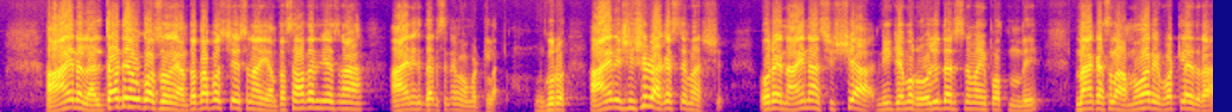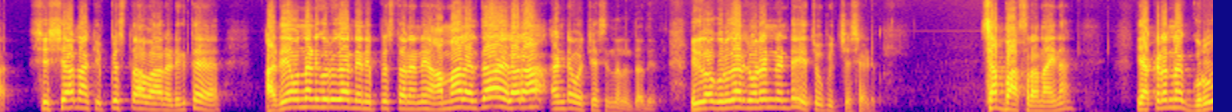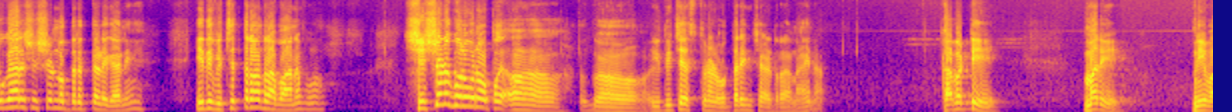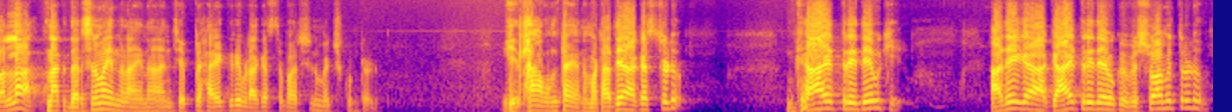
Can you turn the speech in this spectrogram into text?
ఆయన లలితాదేవి కోసం ఎంత తపస్సు చేసినా ఎంత సాధన చేసినా ఆయనకి దర్శనం ఇవ్వట్ల. గురు ఆయన శిష్యుడు అగస్త్య మహర్షి. ఒరే నాయన శిష్య నీకేమో రోజు దర్శనం అయిపోతుంది. నాకు అసలు అమ్మవారు ఇవ్వట్లేదురా. శిష్య నాకు ఇప్పిస్తావా అని అడిగితే అదే ఉందండి గురుగారు నేను ఇప్పిస్తానని. అమ్మ లలిత ఎలారా అంటే వచ్చేసింది లలితాదేవి. ఇదిగో గురుగారు చూడండి అంటే చూపించేశాడు. శబ్బాసరా నాయన. ఎక్కడన్నా గురువుగారు శిష్యుడిని ఉద్ధరిస్తాడు కానీ ఇది విచిత్రం రా బాణపు శిష్యుడు గురువును ఉప ఇది చేస్తున్నాడు ఉద్ధరించాడు రా నాయన. కాబట్టి మరి నీ వల్ల నాకు దర్శనమైంది నాయన అని చెప్పి హయగ్రీవుడు అగస్త్య మహర్షిని మెచ్చుకుంటాడు. ఇలా ఉంటాయన్నమాట. అదే అగస్త్యుడు గాయత్రీదేవికి అదేగా గాయత్రీదేవికి విశ్వామిత్రుడు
